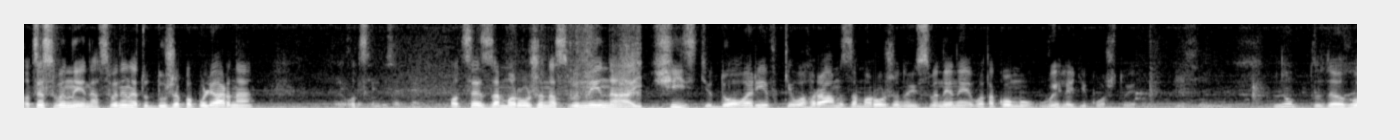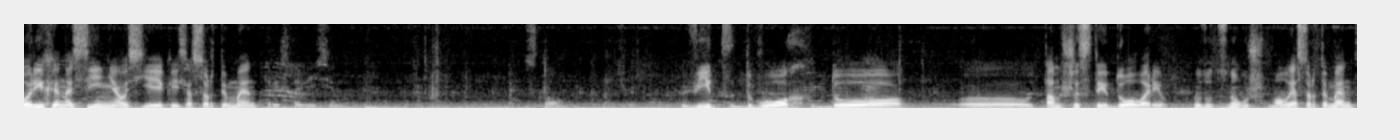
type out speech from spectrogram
Оце свинина. Свинина тут дуже популярна. Оце, 175. Оце заморожена свинина. 6 доларів кілограм замороженої свинини в такому вигляді коштує. Ну, горіхи насіння, ось є якийсь асортимент 308. 100. від 2 до е, там 6 доларів. Ну тут знову ж малий асортимент.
